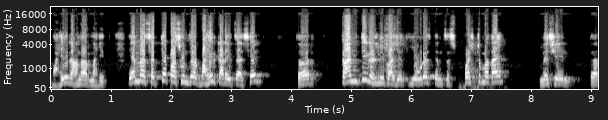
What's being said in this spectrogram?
बाहेर राहणार नाहीत. यांना सत्तेपासून जर बाहेर काढायचं असेल तर क्रांती घडली पाहिजेत एवढंच त्यांचं स्पष्ट मत आहे. नसेल तर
